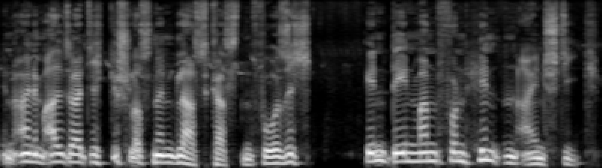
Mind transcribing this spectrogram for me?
in einem allseitig geschlossenen Glaskasten vor sich, in den man von hinten einstieg.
